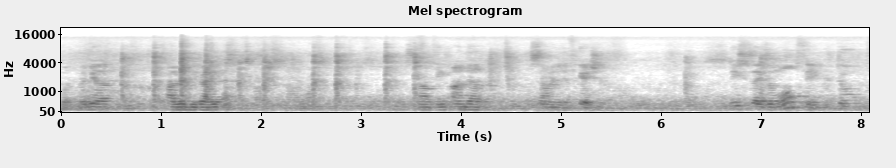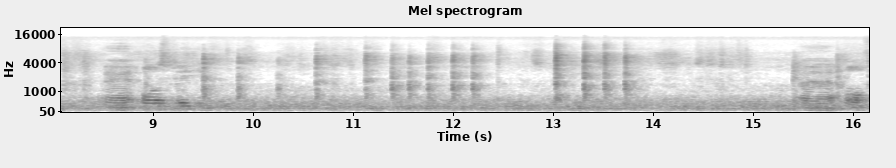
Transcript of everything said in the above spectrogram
but maybe I'll, I'll maybe write something under some identification. This is isomorphic to uh, all splitting. Uh, of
